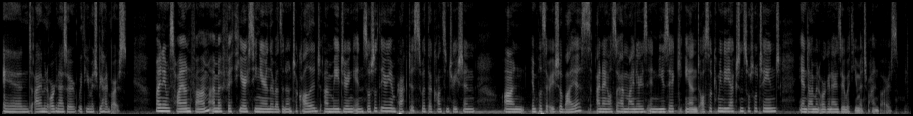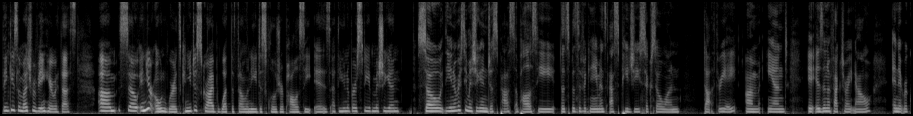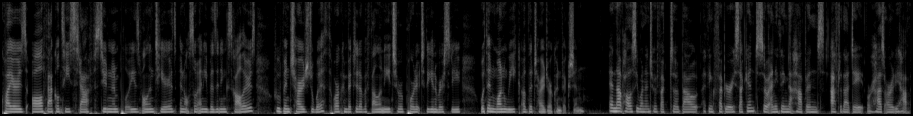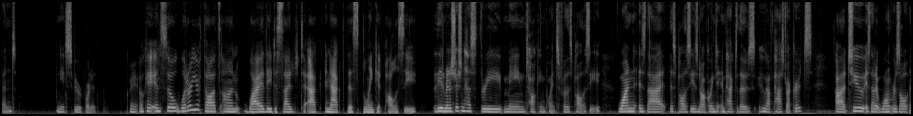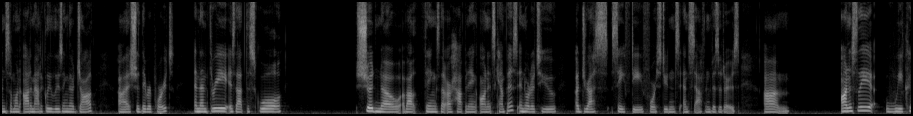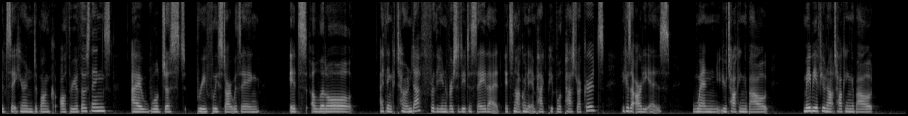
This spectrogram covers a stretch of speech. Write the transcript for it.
and I'm an organizer with UMich Behind Bars. My name is Hwayan Pham. I'm a fifth year senior in the residential college. I'm majoring in social theory and practice with a concentration on implicit racial bias. And I also have minors in music and also community action social change. And I'm an organizer with UMich Behind Bars. Thank you so much for being here with us. Um, so, in your own words, can you describe what the felony disclosure policy is at the University of Michigan? So, the University of Michigan just passed a policy. The specific name is SPG 601.38, um, and it is in effect right now and it requires all faculty, staff, student employees, volunteers, and also any visiting scholars who've been charged with or convicted of a felony to report it to the university within one week of the charge or conviction. And that policy went into effect about, I think, February 2nd. So anything that happens after that date or has already happened needs to be reported. Great. Okay. And so, what are your thoughts on why they decided to act, enact this blanket policy? The administration has three main talking points for this policy. One is that this policy is not going to impact those who have past records. Uh, two is that it won't result in someone automatically losing their job uh, should they report. And then three is that the school should know about things that are happening on its campus in order to address safety for students and staff and visitors. Um, honestly, we could sit here and debunk all three of those things. I will just briefly start with saying it's a little, I think, tone deaf for the university to say that it's not going to impact people with past records because it already is. When you're talking about, maybe if you're not talking about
